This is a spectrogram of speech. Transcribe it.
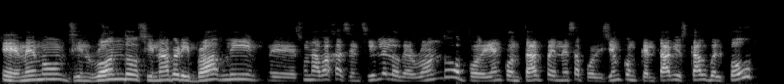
Eh, Memo, sin Rondo, sin Avery Bradley, eh, ¿es una baja sensible lo de Rondo? ¿O podrían contar en esa posición con Kentavious Caldwell Pope?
